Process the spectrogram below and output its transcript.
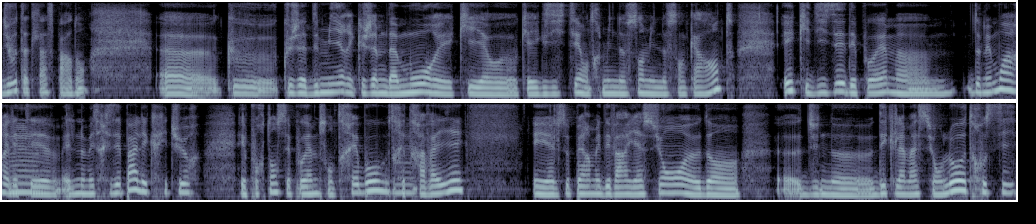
du Haut Atlas, pardon. Euh, que, que j'admire et que j'aime d'amour et qui, euh, qui, a existé entre 1900 et 1940 et qui disait des poèmes euh, de mémoire. Elle, mm. était, elle ne maîtrisait pas l'écriture. Et pourtant, ses poèmes sont très beaux, très mm. travaillés. et elle se permet des variations d'une déclamation l'autre aussi.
